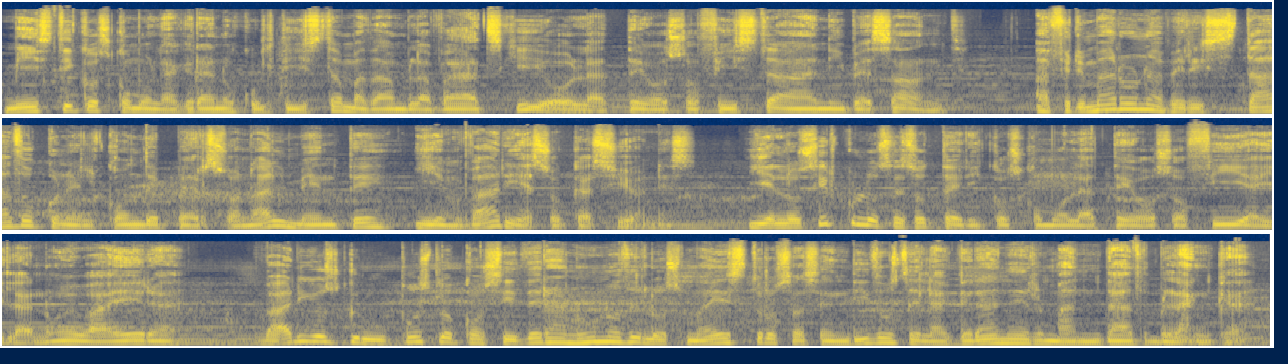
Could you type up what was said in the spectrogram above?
místicos como la gran ocultista Madame Blavatsky o la teosofista Annie Besant afirmaron haber estado con el conde personalmente y en varias ocasiones. Y en los círculos esotéricos como la teosofía y la nueva era, varios grupos lo consideran uno de los maestros ascendidos de la Gran Hermandad Blanca.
